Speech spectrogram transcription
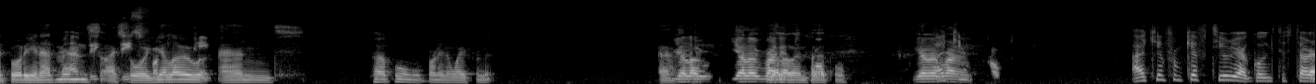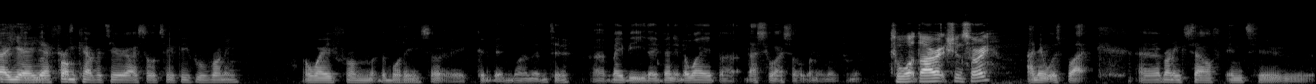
Dead body and admins. Man, the- I saw yellow peop- and purple running away from it. Uh, Yellow, yellow running. yellow and purple. Yellow I running. top. I came from cafeteria going to start. Uh, yeah, yeah. From cafeteria, I saw two people running away from the body, so it could have been one of them too. Uh, maybe they bent it away, but that's who I saw running away from it. To what direction, sorry? And it was black, uh, running south into.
